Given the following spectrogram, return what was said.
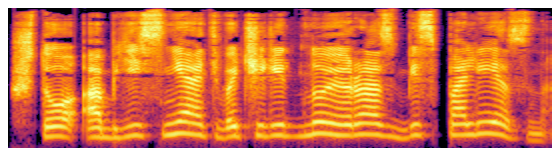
что объяснять в очередной раз бесполезно.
